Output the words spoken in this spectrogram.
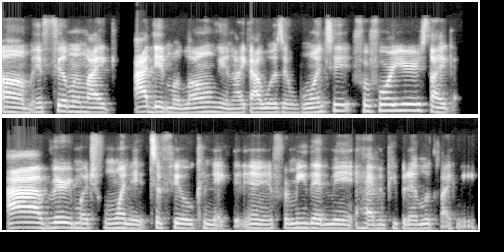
um, and feeling like I didn't belong and like I wasn't wanted for four years. Like I very much wanted to feel connected, and for me, that meant having people that looked like me.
